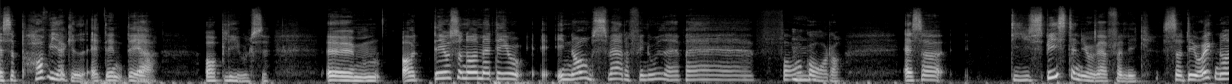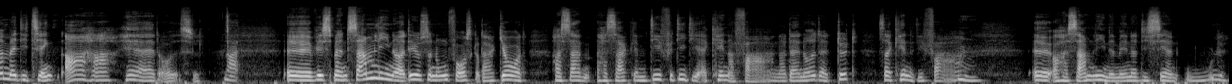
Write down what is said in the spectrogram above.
altså påvirket af den der ja. oplevelse. Øhm, og det er jo sådan noget med, at det er jo enormt svært at finde ud af, hvad foregår mm. der. Altså, de spiste den jo i hvert fald ikke. Så det er jo ikke noget med, at de tænkte, aha, her er et ådsel. Nej. Øh, hvis man sammenligner, og det er jo så nogle forskere, der har gjort, har, sam, har sagt, at det er fordi, de erkender fare. Når der er noget, der er dødt, så erkender de fare. Mm. Øh, og har sammenlignet med, når de ser en ule.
